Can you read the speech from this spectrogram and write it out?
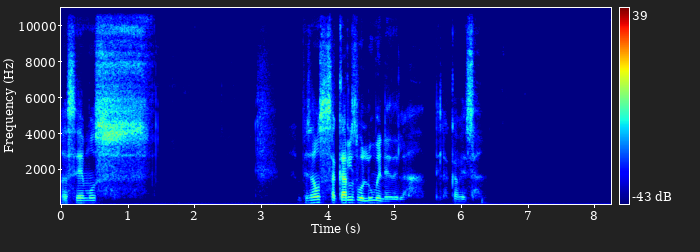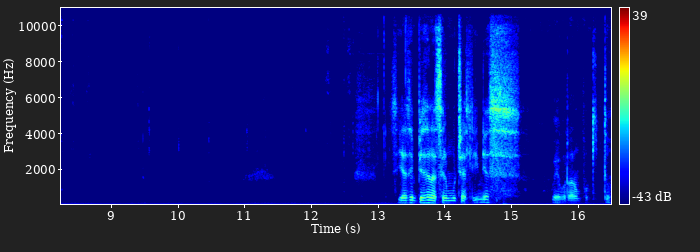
Hacemos empezamos a sacar los volúmenes de la, de la cabeza. Si ya se empiezan a hacer muchas líneas. Voy a borrar un poquito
